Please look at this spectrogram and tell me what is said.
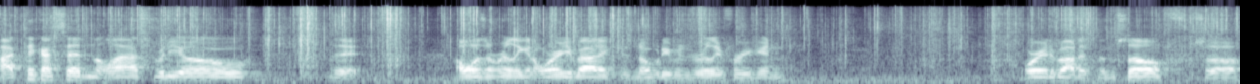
I think I said in the last video that I wasn't really going to worry about it because nobody was really freaking worried about it themselves. So,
